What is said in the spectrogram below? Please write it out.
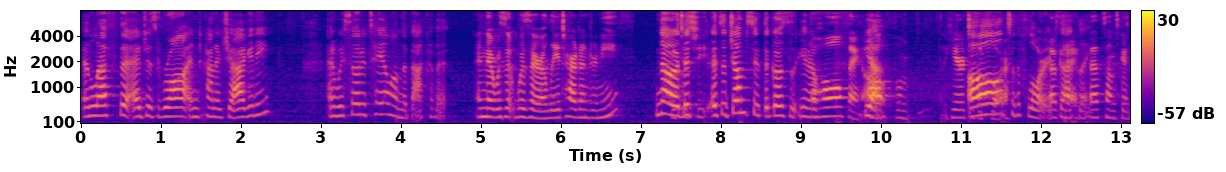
and left the edges raw and kind of jaggedy. And we sewed a tail on the back of it. And there was it. Was there a leotard underneath? No, the, she- it's a jumpsuit that goes, you know, The whole thing. Yeah. All from here to all the floor. All to the floor. Okay, Exactly. that sounds good.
